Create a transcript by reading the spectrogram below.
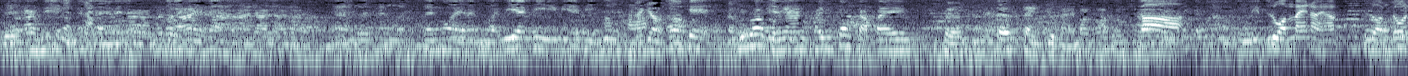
เดี๋ยวข้างที่ไม่เป็นไรไม่เป็นไรอ่าได้ได้ได้ แฟนมวยแฟนมวย VIP VIP โอเคคิดว่าผลงานใครต้องกลับไปเสริมเติมแต่งจุดไหนบ้างครับน้องชายก็หลวมไปหน่อยครับหลวมโดน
